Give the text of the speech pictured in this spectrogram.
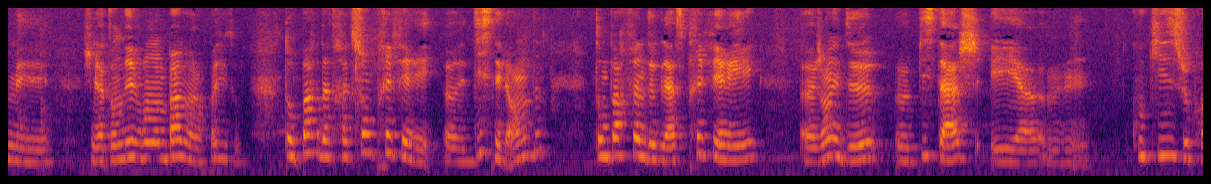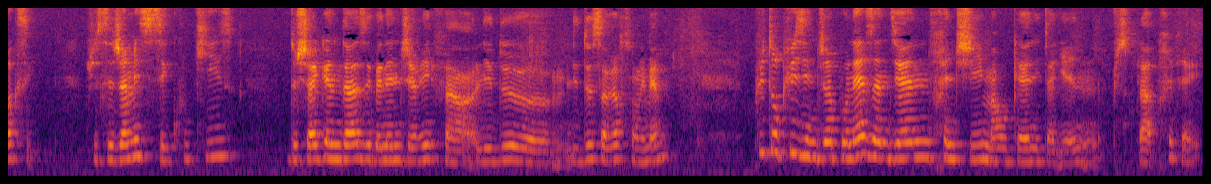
mais je m'y attendais vraiment pas, mais alors pas du tout. Ton parc d'attractions préféré? Euh, Disneyland. Ton parfum de glace préféré? J'en ai deux, pistache et cookies, je crois que c'est... Je sais jamais si c'est cookies, de chez et Ben Jerry, enfin les deux, les deux saveurs sont les mêmes. Plutôt cuisine japonaise, indienne, frenchy, marocaine, italienne, plus plat préféré.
